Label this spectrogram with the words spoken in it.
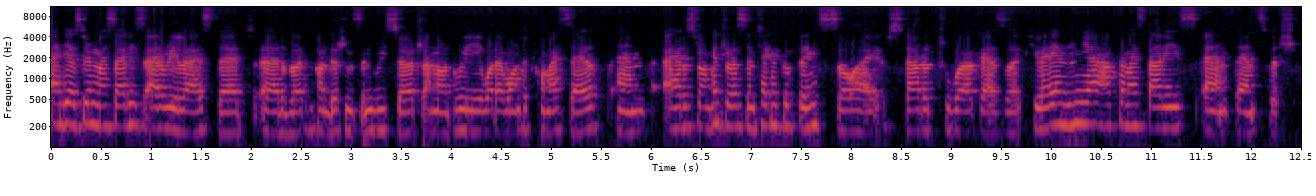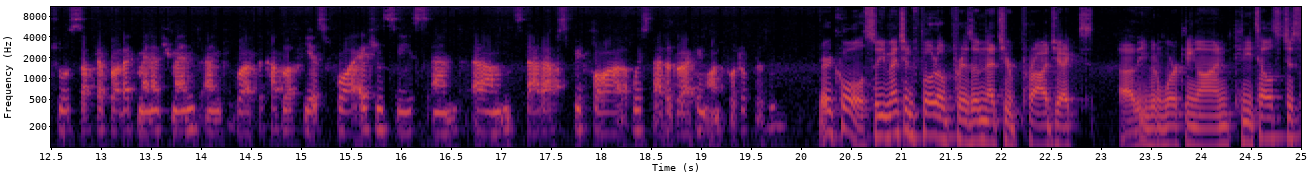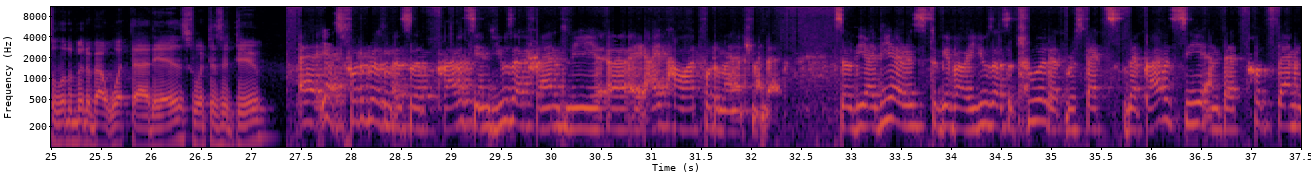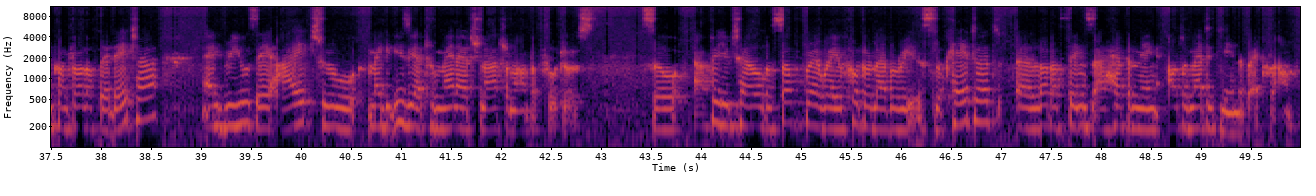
And yes, during my studies, I realized that uh, the working conditions in research are not really what I wanted for myself. And I had a strong interest in technical things, so I started to work as a QA engineer after my studies and then switched to software product management and worked a couple of years for agencies and um, startups before we started working on PhotoPrism. Very cool. So you mentioned PhotoPrism, that's your project uh, that you've been working on. Can you tell us just a little bit about what that is? What does it do? Uh, yes, PhotoPrism is a privacy and user-friendly uh, AI-powered photo management app. So the idea is to give our users a tool that respects their privacy and that puts them in control of their data. And we use AI to make it easier to manage large amount of photos. So after you tell the software where your photo library is located, a lot of things are happening automatically in the background.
